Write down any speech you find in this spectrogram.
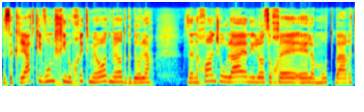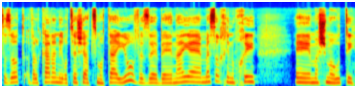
וזה קריאת כיוון חינוכית מאוד מאוד גדולה. זה נכון שאולי אני לא זוכה אה, למות בארץ הזאת, אבל כאן אני רוצה שעצמותיי יהיו, וזה בעיניי אה, מסר חינוכי משמעותי.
